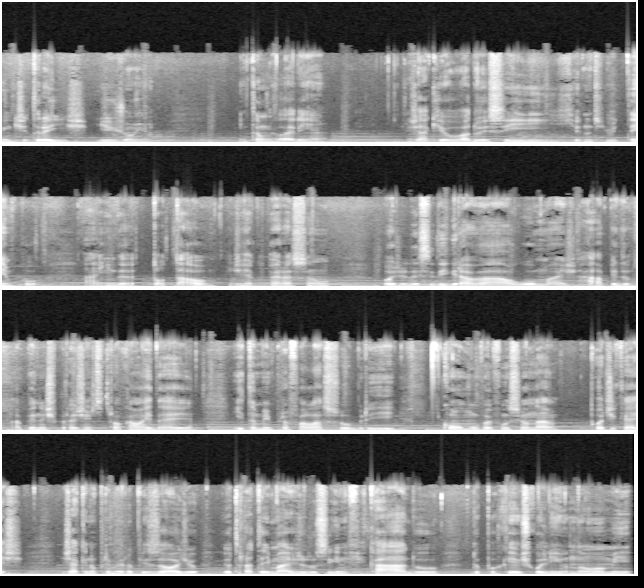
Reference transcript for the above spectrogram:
23 de junho. Então, galerinha, já que eu adoeci, que eu não tive tempo ainda total de recuperação, hoje eu decidi gravar algo mais rápido, apenas para a gente trocar uma ideia e também para falar sobre como vai funcionar podcast, já que no primeiro episódio eu tratei mais do significado, do porquê eu escolhi o nome,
